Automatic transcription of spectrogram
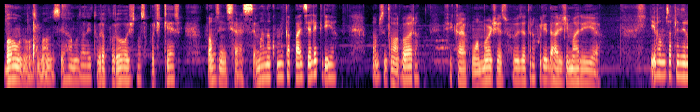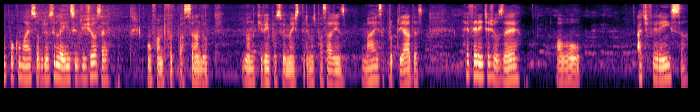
Bom, irmãos e irmãs, encerramos a leitura por hoje, nosso podcast. Vamos iniciar essa semana com muita paz e alegria. Vamos então agora ficar com o amor de Jesus e a tranquilidade de Maria. E vamos aprender um pouco mais sobre o silêncio de José. Conforme for passando, no ano que vem possivelmente teremos passagens mais apropriadas referente a José, ao a diferença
